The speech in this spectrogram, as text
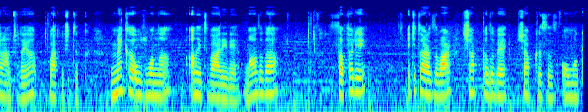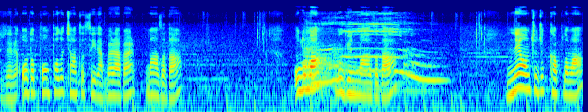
tarantulaya bakmıştık. Meka uzmanı an itibariyle mağazada. Safari iki tarzı var. Şapkalı ve şapkasız olmak üzere. O da pompalı çantasıyla beraber mağazada. Uluma bugün mağazada. Neon çocuk kaplama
